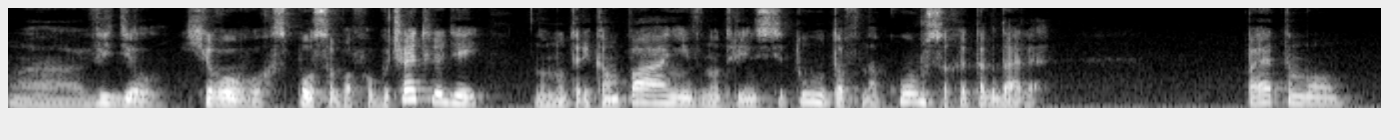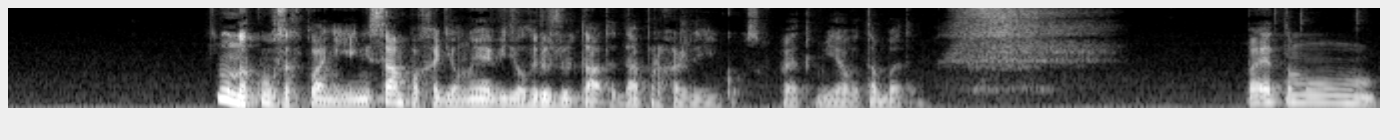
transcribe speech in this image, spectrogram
э, видел херовых способов обучать людей – внутри компаний, внутри институтов, на курсах и так далее. Поэтому Ну, на курсах в плане я не сам походил, но я видел результаты, да, прохождения курсов. Поэтому я вот об этом. Поэтому...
